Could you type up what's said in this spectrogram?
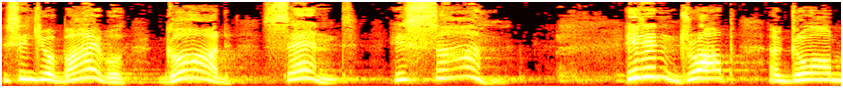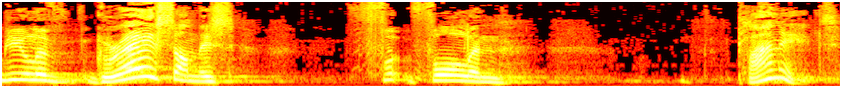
It's in your Bible. God sent his son. He didn't drop a globule of grace on this f- fallen planet.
